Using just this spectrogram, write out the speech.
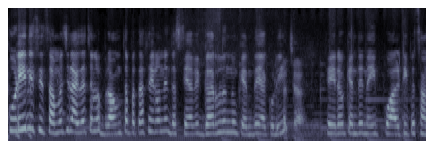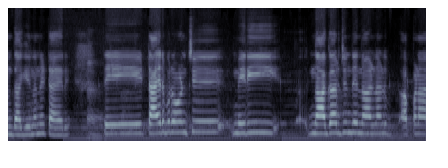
ਕੁੜੀ ਨਹੀਂ ਸੀ ਸਮਝ ਲੱਗਦਾ ਚਲੋ ਬ੍ਰਾਊਨ ਤਾਂ ਪਤਾ ਫਿਰ ਉਹਨੇ ਦੱਸਿਆ ਵੀ ਗਰਲ ਨੂੰ ਕਹਿੰਦੇ ਆ ਕੁੜੀ। ਅੱਛਾ। ਫਿਰ ਉਹ ਕਹਿੰਦੇ ਨਹੀਂ ਕੁਆਲਿਟੀ ਪਸੰਦ ਆ ਗਈ ਉਹਨਾਂ ਨੇ ਟਾਇਰ ਤੇ ਟਾਇਰ ਬਣਾਉਣ 'ਚ ਮੇਰੀ ਨਾਗਾਰਜੁਨ ਦੇ ਨਾਲ ਨਾਲ ਆਪਣਾ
